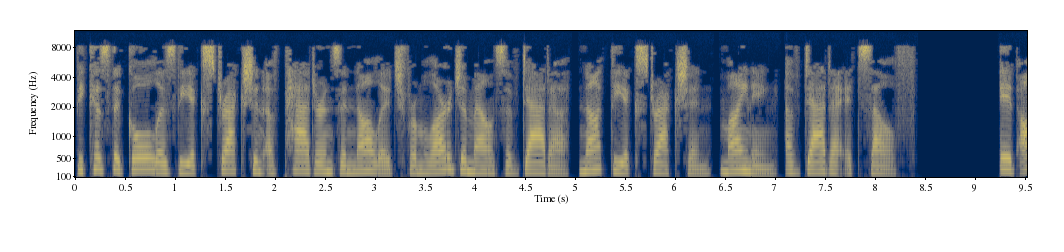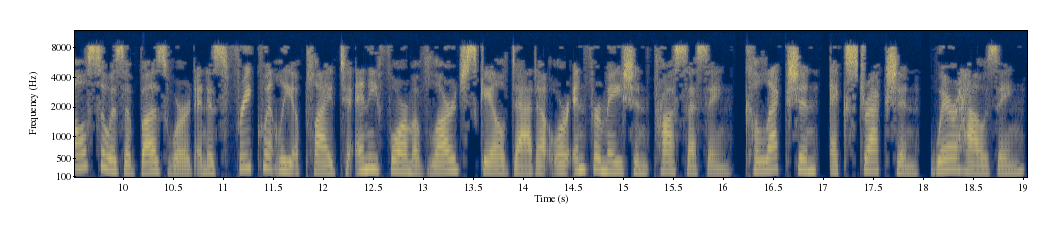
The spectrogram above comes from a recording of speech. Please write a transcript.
because the goal is the extraction of patterns and knowledge from large amounts of data, not the extraction mining of data itself. It also is a buzzword and is frequently applied to any form of large-scale data or information processing, collection, extraction, warehousing,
